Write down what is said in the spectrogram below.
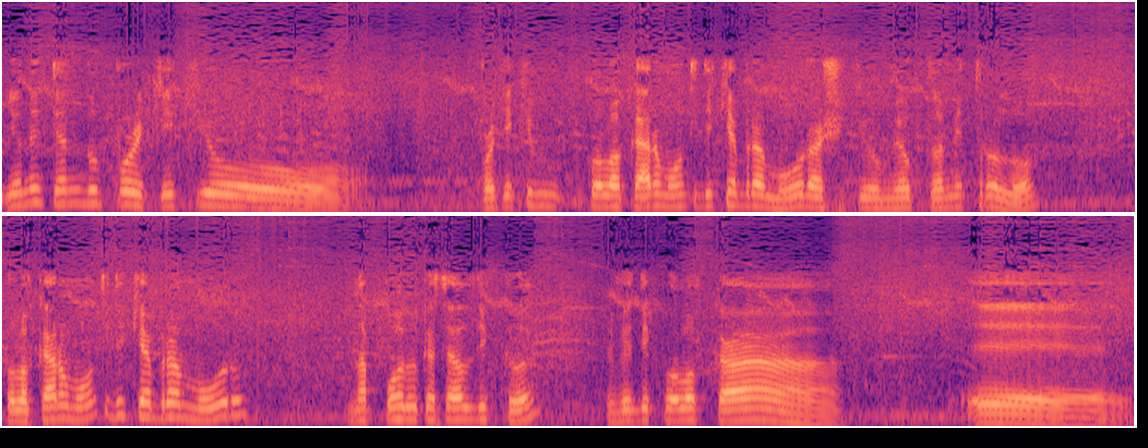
E eu não entendo do porquê que o por que, que colocaram um monte de quebra-muro? Acho que o meu clã me trollou. Colocaram um monte de quebra-muro na porra do castelo de clã. Em vez de colocar. É,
